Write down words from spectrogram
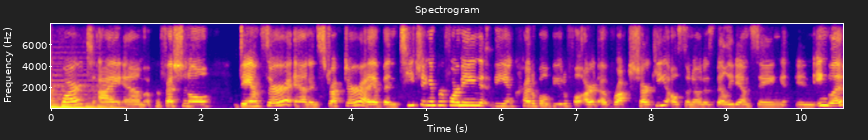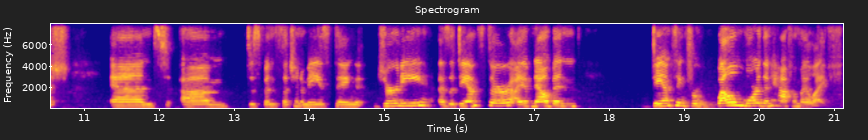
Marquardt. I am a professional dancer and instructor. I have been teaching and performing the incredible, beautiful art of Raqs Sharqi, also known as belly dancing in English. And um, just been such an amazing journey as a dancer. I have now been dancing for well more than half of my life.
